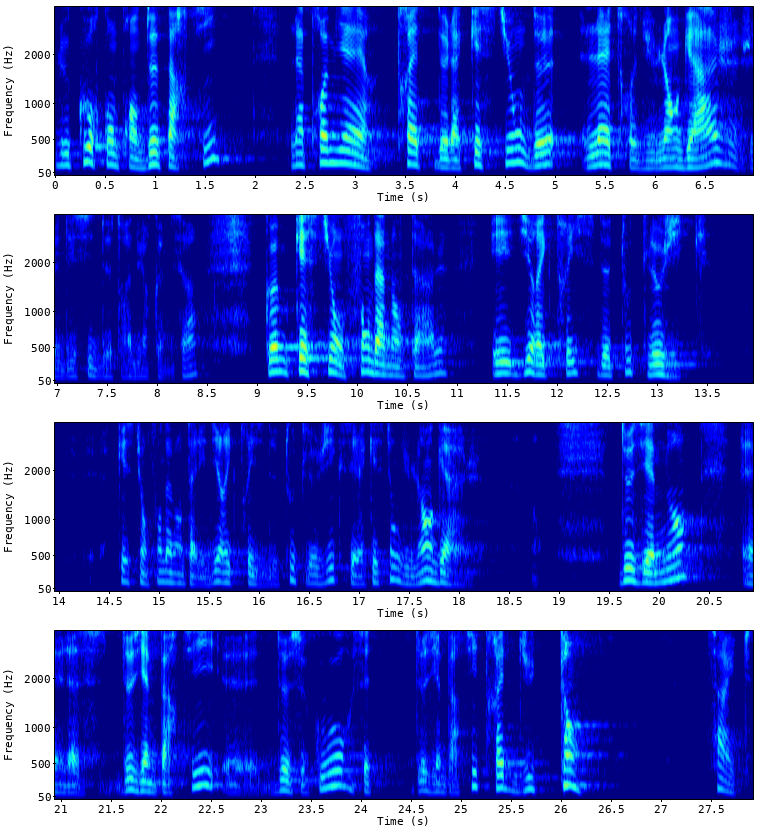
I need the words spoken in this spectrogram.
Le cours comprend deux parties. La première traite de la question de l'être du langage, je décide de traduire comme ça, comme question fondamentale et directrice de toute logique. La question fondamentale et directrice de toute logique, c'est la question du langage. Deuxièmement, la deuxième partie euh, de ce cours, cette deuxième partie traite du temps, Zeit,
